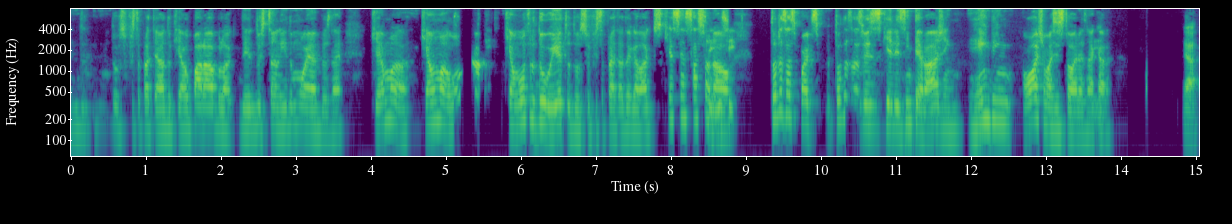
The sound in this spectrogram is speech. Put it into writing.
do, do Surfista Prateado, que é o Parábola de, do Stanley e do Moebius, né? Que é uma, que é uma outra, que é um outro dueto do Surfista Prateado da Galactus que é sensacional. Sim, sim. Todas as partes, todas as vezes que eles interagem, rendem ótimas histórias, né, cara? É.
